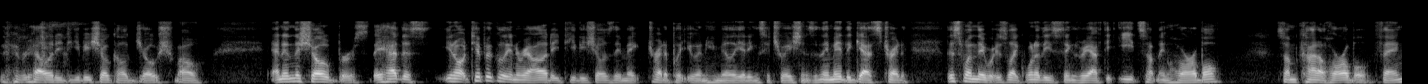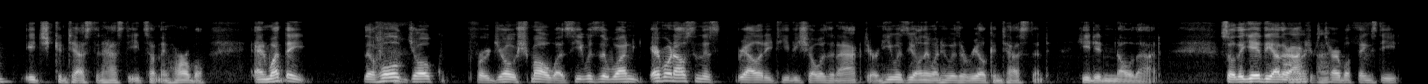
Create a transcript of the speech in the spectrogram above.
reality TV show called Joe Schmo, and in the show, Bruce, they had this, you know, typically in reality TV shows, they make try to put you in humiliating situations, and they made the guests try to. This one, they were was like one of these things where you have to eat something horrible, some kind of horrible thing. Each contestant has to eat something horrible, and what they, the whole joke for Joe Schmo was he was the one. Everyone else in this reality TV show was an actor, and he was the only one who was a real contestant. He didn't know that. So they gave the other oh, actors okay. terrible things to eat,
